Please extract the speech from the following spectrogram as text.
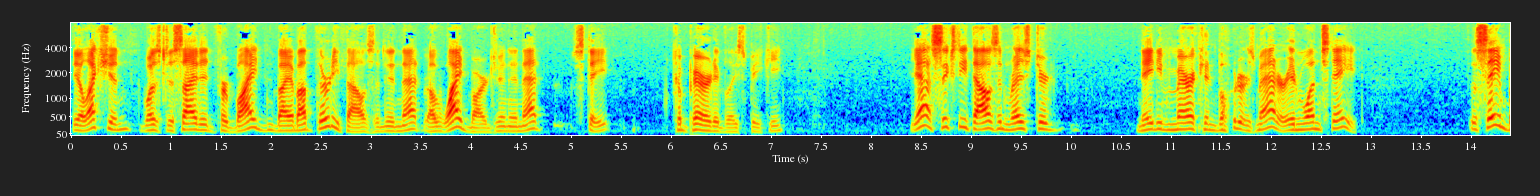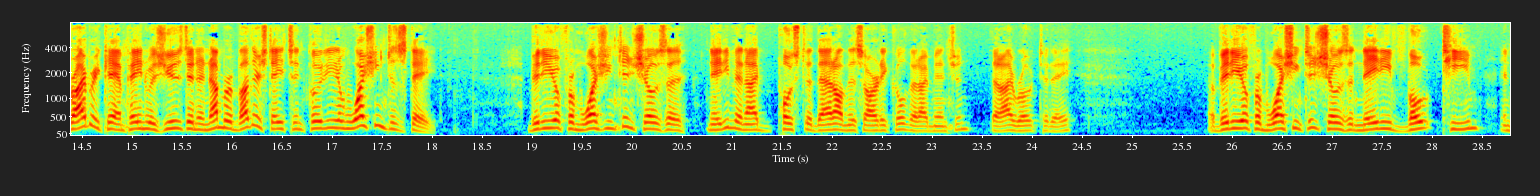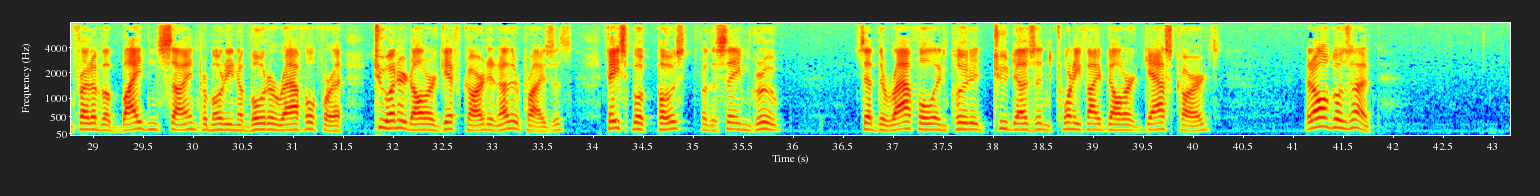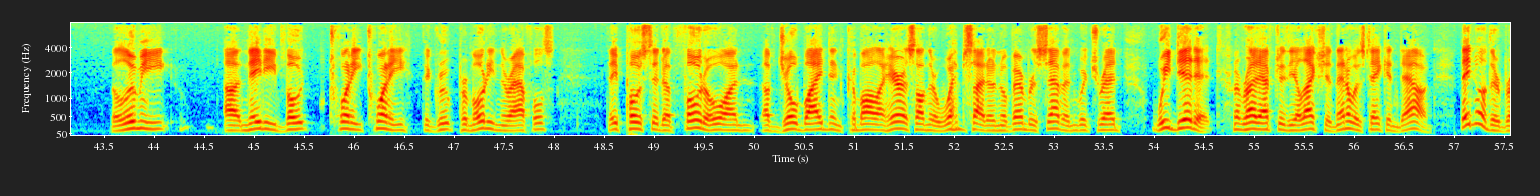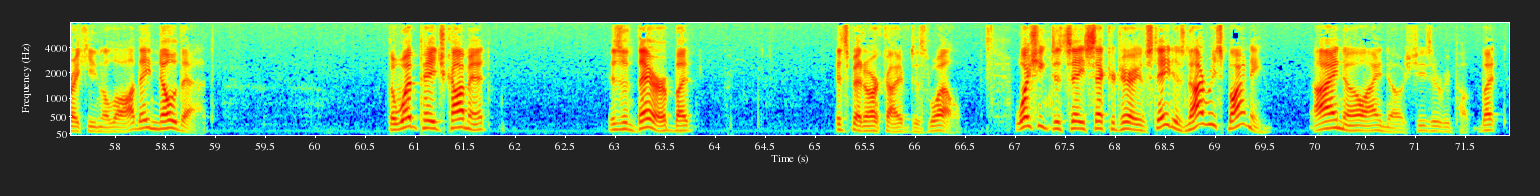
The election was decided for Biden by about 30,000 in that, a wide margin in that state, comparatively speaking. Yeah, 60,000 registered Native American voters matter in one state. The same bribery campaign was used in a number of other states, including in Washington state. Video from Washington shows a native, and I posted that on this article that I mentioned, that I wrote today. A video from Washington shows a native vote team in front of a Biden sign promoting a voter raffle for a $200 gift card and other prizes. Facebook post for the same group said the raffle included two dozen $25 gas cards. It all goes on. The Lummi uh, Native Vote 2020, the group promoting the raffles, they posted a photo on of Joe Biden and Kamala Harris on their website on November 7, which read, "We did it" right after the election. Then it was taken down. They know they're breaking the law. They know that. The web page comment isn't there, but it's been archived as well. Washington State Secretary of State is not responding. I know, I know, she's a Republican, but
